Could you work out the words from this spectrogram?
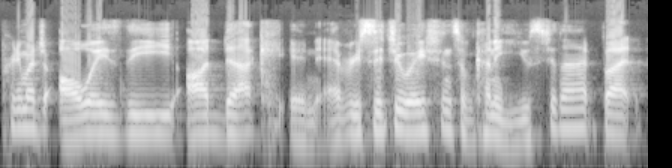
pretty much always the odd duck in every situation, so I'm kind of used to that. But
